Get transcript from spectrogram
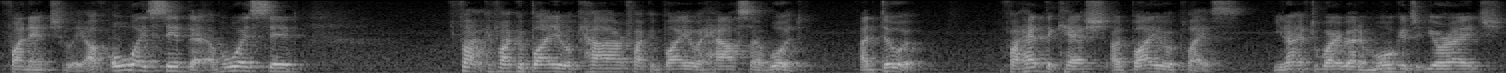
financially. I've always said that. I've always said, fuck, if I could buy you a car, if I could buy you a house, I would. I'd do it. If I had the cash, I'd buy you a place. You don't have to worry about a mortgage at your age.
